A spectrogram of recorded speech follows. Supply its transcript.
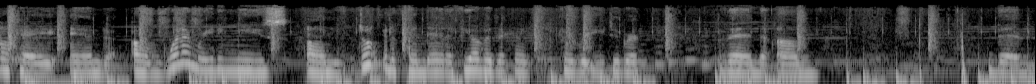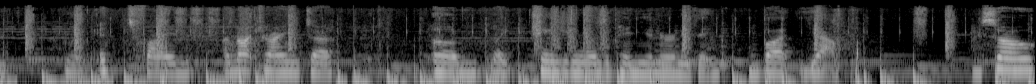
Okay, and um, when I'm reading these, um, don't get offended if you have a different favorite YouTuber. Then, um, then like it's fine. I'm not trying to um, like change anyone's opinion or anything. But yeah. So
